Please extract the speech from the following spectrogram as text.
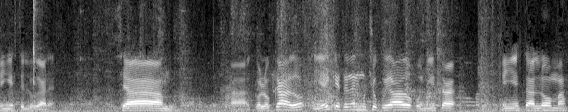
en este lugar. Se ha colocado y hay que tener mucho cuidado pues, en, esta, en esta loma,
